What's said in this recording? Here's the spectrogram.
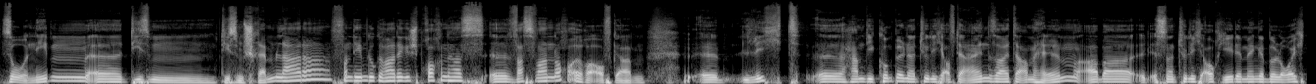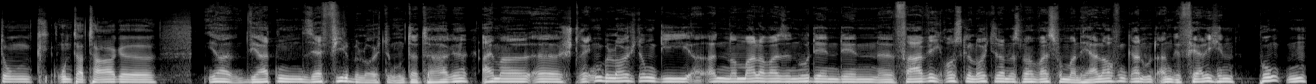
So, neben äh, diesem, diesem Schremmlader, von dem du gerade gesprochen hast, äh, was waren noch eure Aufgaben? Äh, Licht äh, haben die Kumpel natürlich auf der einen Seite am Helm, aber ist natürlich auch jede Menge Beleuchtung unter Tage. Ja, wir hatten sehr viel Beleuchtung unter Tage. Einmal äh, Streckenbeleuchtung, die äh, normalerweise nur den, den äh, Fahrweg ausgeleuchtet haben, dass man weiß, wo man herlaufen kann und an gefährlichen Punkten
